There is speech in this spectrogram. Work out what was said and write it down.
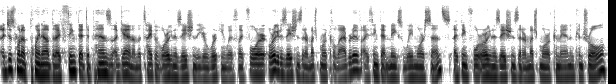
I just want to point out that I think that depends again on the type of organization that you're working with. Like for organizations that are much more collaborative, I think that makes way more sense. I think for organizations that are much more command and control,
